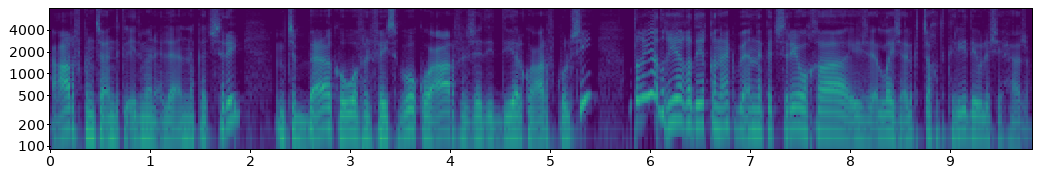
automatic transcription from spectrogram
عارفك أنت عندك الإدمان على أنك تشري متبعك هو في الفيسبوك وعارف الجديد ديالك وعارف كل شيء. دغيا دغيا غادي يقنعك بأنك تشري واخا الله يجعلك تاخذ كريدي ولا شي حاجة.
